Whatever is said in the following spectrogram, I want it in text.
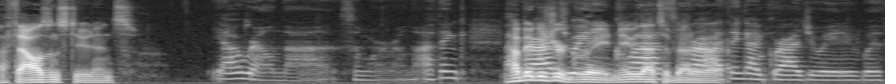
a thousand students. Yeah, around that, somewhere. I think. How big was your grade? Maybe that's a better- I think I graduated with.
